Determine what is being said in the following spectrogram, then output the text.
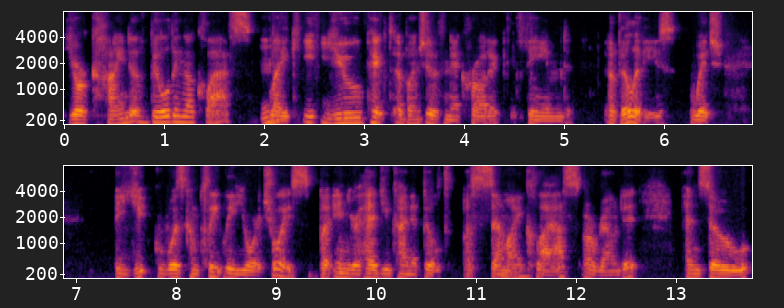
you're kind of building a class. Mhm. Like you picked a bunch of necrotic themed abilities, which you, was completely your choice, but in your head you kind of built a semi class around it. And so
